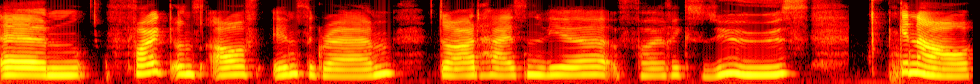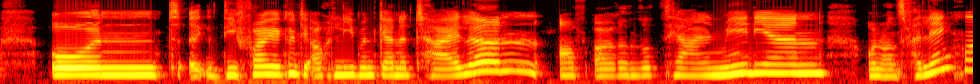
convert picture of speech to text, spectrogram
ähm, folgt uns auf Instagram. Dort heißen wir Feurig Süß. Genau. Und äh, die Folge könnt ihr auch liebend gerne teilen auf euren sozialen Medien und uns verlinken.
